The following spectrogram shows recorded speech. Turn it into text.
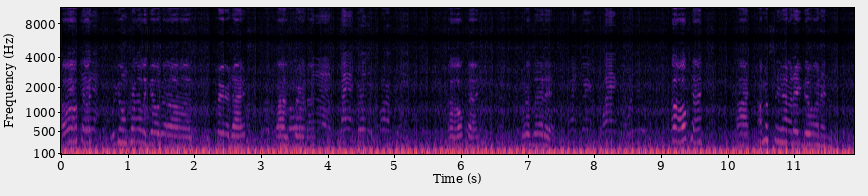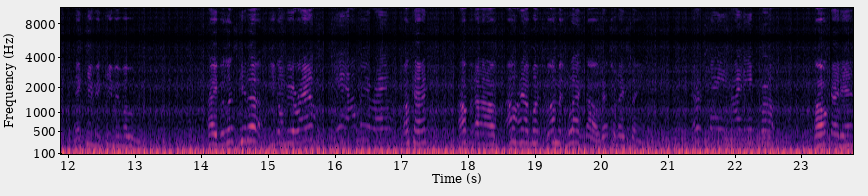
Oh, okay. We're gonna probably go to uh, Paradise. Riders Paradise. Oh, okay. Where's that at? Oh, okay. All right. I'm gonna see how they doing and and keep it keep it moving. Hey, but let's get up. You gonna be around? Yeah. I'm Okay. I'll, uh, I don't have much. I'm at Black Dog. That's what they saying. They're saying right in front. Okay then.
